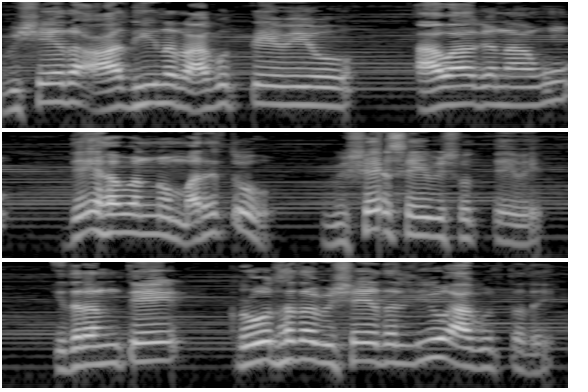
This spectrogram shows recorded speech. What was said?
ವಿಷಯದ ಅಧೀನರಾಗುತ್ತೇವೆಯೋ ಆವಾಗ ನಾವು ದೇಹವನ್ನು ಮರೆತು ವಿಷಯ ಸೇವಿಸುತ್ತೇವೆ. ಇದರಂತೆ ಕ್ರೋಧದ ವಿಷಯದಲ್ಲಿಯೂ ಆಗುತ್ತದೆ.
